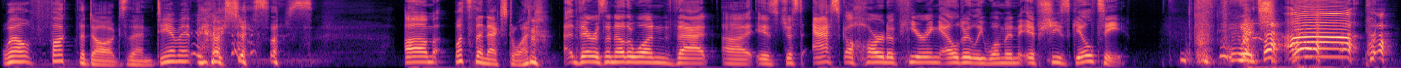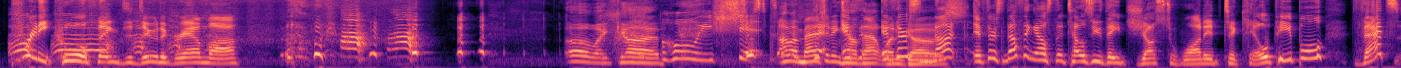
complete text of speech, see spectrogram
Well, fuck the dogs then. Damn it. I just- Um, What's the next one? There's another one that uh, is just ask a hard of hearing elderly woman if she's guilty. Which pr- pretty cool thing to do to grandma. Oh my god. Holy shit. I'm imagining how if, that if one there's goes. not if there's nothing else that tells you they just wanted to kill people, that's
